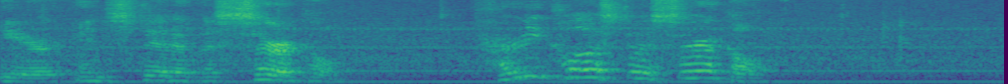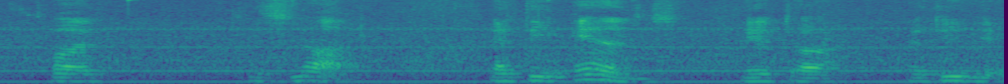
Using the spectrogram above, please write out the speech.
here instead of a circle. Pretty close to a circle, but it's not. At the ends, it, uh, it deviates.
